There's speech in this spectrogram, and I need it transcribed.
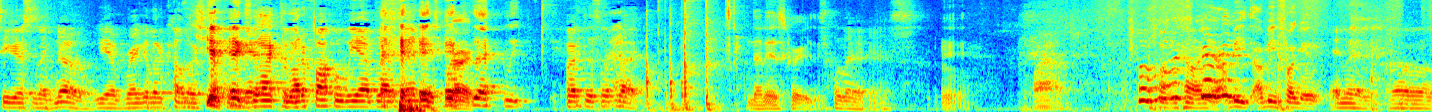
CVS is like, no, we have regular color. Yeah, exactly. Why the fuck would we have black band aids? bro? Exactly. fuck this look like. That is crazy. Hilarious. Yeah. Wow. Fucking Kanye. I be I'll be fucking. Hey man, um,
